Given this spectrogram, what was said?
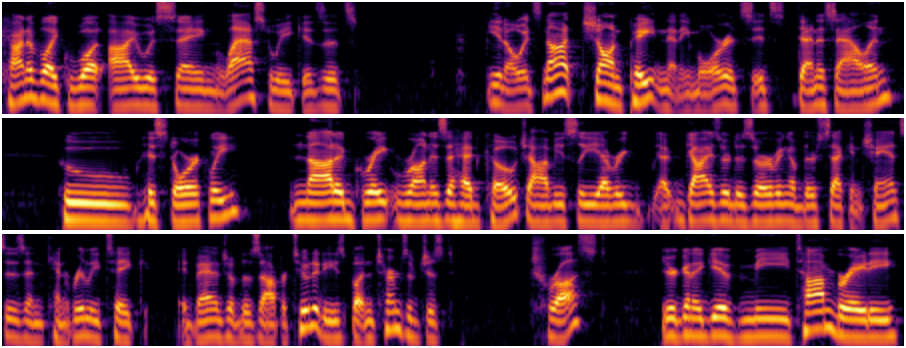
kind of like what I was saying last week, is it's, you know, it's not Sean Payton anymore. It's it's Dennis Allen, who historically not a great run as a head coach. Obviously, every guys are deserving of their second chances and can really take advantage of those opportunities. But in terms of just trust, you're going to give me Tom Brady.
